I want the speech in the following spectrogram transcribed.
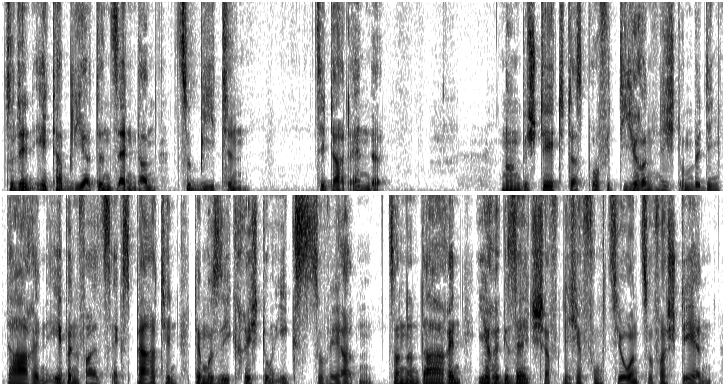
zu den etablierten Sendern zu bieten. Zitat Ende. Nun besteht das Profitieren nicht unbedingt darin, ebenfalls Expertin der Musikrichtung X zu werden, sondern darin, ihre gesellschaftliche Funktion zu verstehen –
